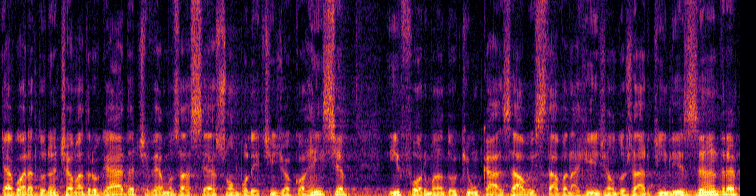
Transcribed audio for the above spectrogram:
E agora, durante a madrugada, tivemos acesso a um boletim de ocorrência informando que um casal estava na região do Jardim Lisandra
